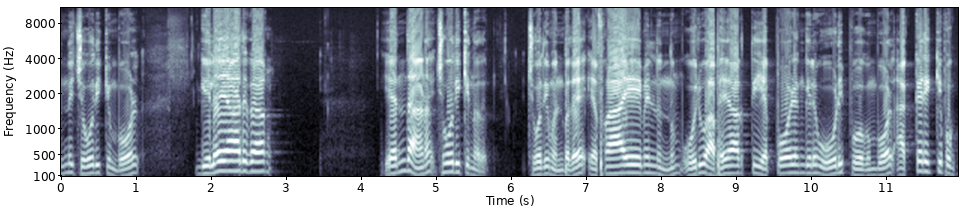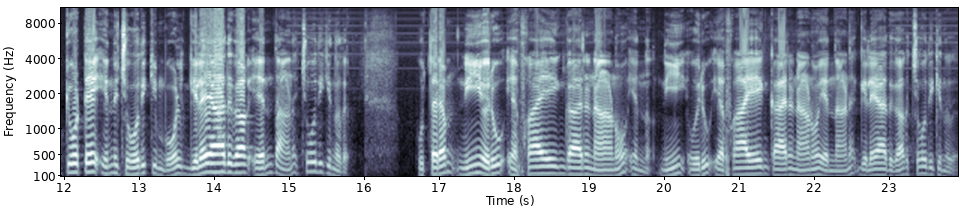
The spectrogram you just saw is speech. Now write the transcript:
എന്ന് ചോദിക്കുമ്പോൾ ഗിലയാദുകാർ എന്താണ് ചോദിക്കുന്നത്? ചോദ്യം ഒൻപത് എഫ്രായിമിൽ നിന്നും ഒരു അഭയാർത്ഥി എപ്പോഴെങ്കിലും ഓടിപ്പോകുമ്പോൾ അക്കരയ്ക്ക് പൊക്കോട്ടെ എന്ന് ചോദിക്കുമ്പോൾ ഗിലയാദുകാർ എന്താണ് ചോദിക്കുന്നത്? ഉത്തരം നീ ഒരു എഫ്രായംകാരനാണോ എന്ന് നീ ഒരു എഫ്രായംകാരനാണോ എന്നാണ് ഗിലയാദുകാർ ചോദിക്കുന്നത്.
